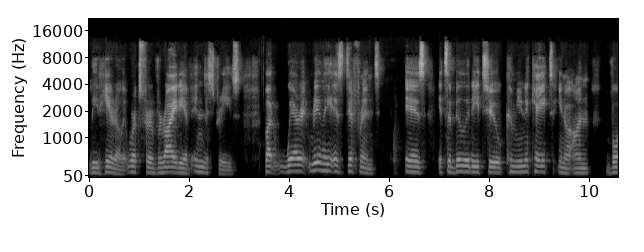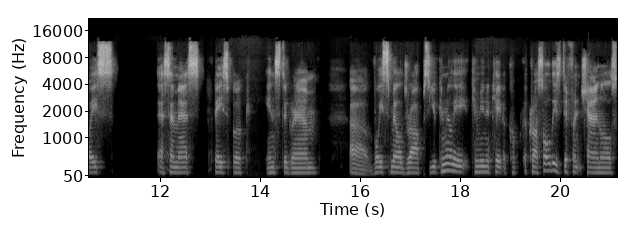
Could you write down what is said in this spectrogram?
Lead Hero. It works for a variety of industries. But where it really is different is its ability to communicate, you know, on voice, SMS, Facebook, Instagram, uh, voicemail drops. You can really communicate ac- across all these different channels,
